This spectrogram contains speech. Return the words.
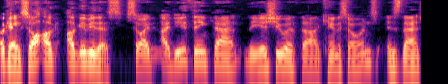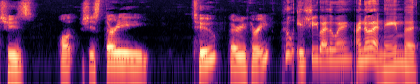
Okay, so I'll I'll give you this. So I I do think that the issue with uh, Candace Owens is that she's well she's 32, 33. who is she by the way? I know that name but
